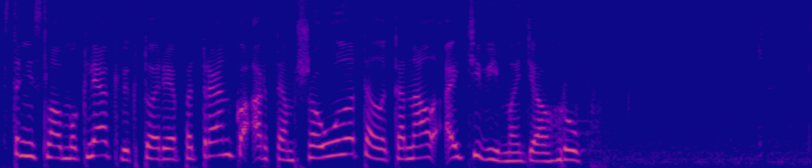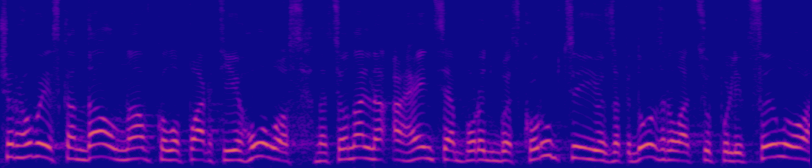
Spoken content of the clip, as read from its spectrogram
Станіслав Мокляк, Вікторія Петренко, Артем Шаула, телеканал ITV Media Group. Черговий скандал навколо партії Голос. Національна агенція боротьби з корупцією запідозрила цю політсилу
